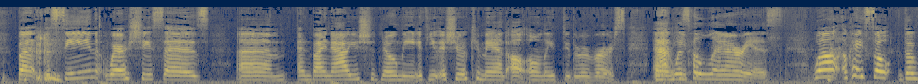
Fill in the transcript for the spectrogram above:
but the scene where she says, um, "And by now you should know me. If you issue a command, I'll only do the reverse." That And was he- hilarious. Well, okay, so the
